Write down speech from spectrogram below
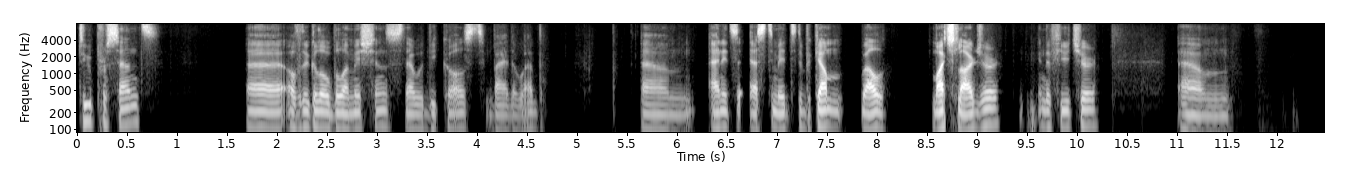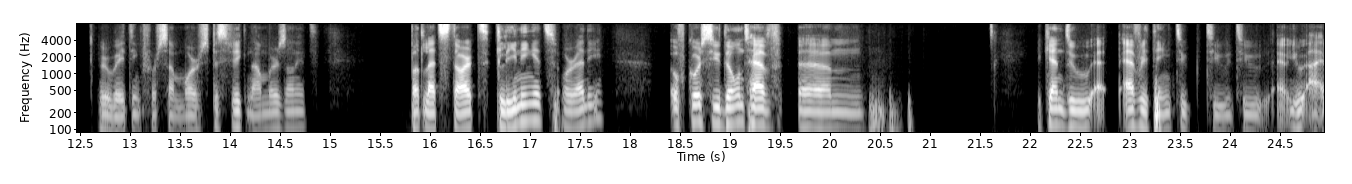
two percent uh, of the global emissions that would be caused by the web. Um, and it's estimated to become, well, much larger in the future. Um, we're waiting for some more specific numbers on it. But let's start cleaning it already. Of course, you don't have, um, you can do everything to, to, to uh, you, I,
